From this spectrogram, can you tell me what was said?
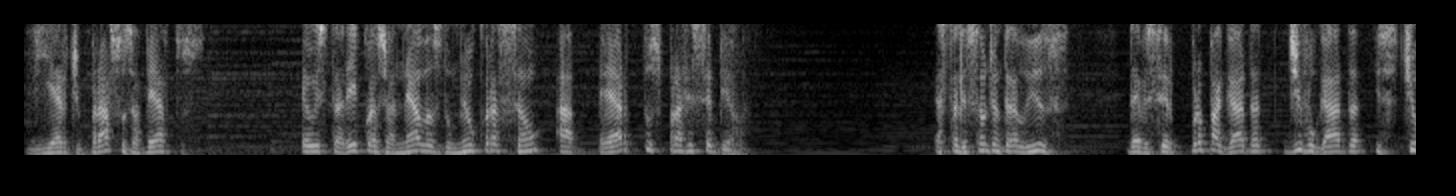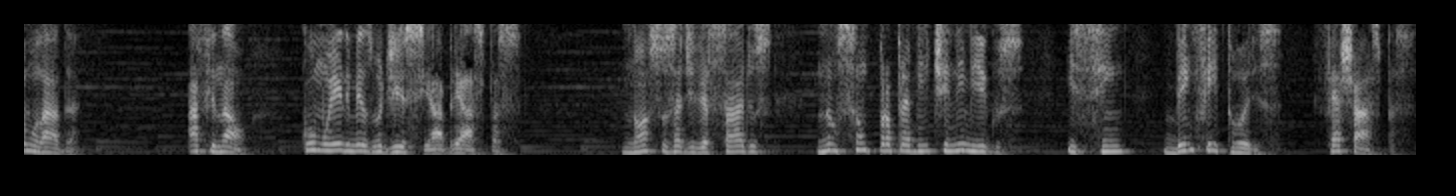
vier de braços abertos, eu estarei com as janelas do meu coração abertos para recebê-la. Esta lição de André Luiz deve ser propagada, divulgada, estimulada. Afinal, como ele mesmo disse, aspas, nossos adversários não são propriamente inimigos, e sim benfeitores. Fecha aspas.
